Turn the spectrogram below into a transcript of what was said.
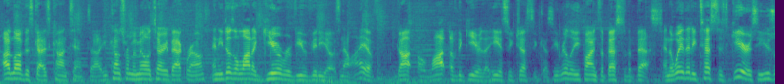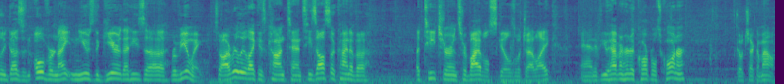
I love this guy's content. Uh, he comes from a military background and he does a lot of gear review videos. Now, I have got a lot of the gear that he has suggested because he really finds the best of the best. And the way that he tests his gears, he usually does an overnight and use the gear that he's uh, reviewing. So I really like his content. He's also kind of a, a teacher in survival skills, which I like. And if you haven't heard of Corporal's Corner, go check him out.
